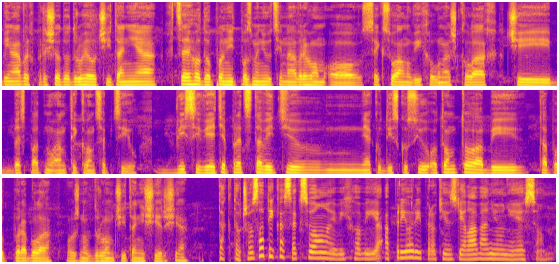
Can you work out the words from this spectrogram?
by návrh prešiel do druhého čítania, chce ho doplniť pozmenujúcim návrhom o sexuálnu výchovu na školách či bezplatnú antikoncepciu. Vy si viete predstaviť mm, nejakú diskusiu o tomto, aby tá podpora bola možno v druhom čítaní širšia? Takto, čo sa týka sexuálnej výchovy, ja a priori proti vzdelávaniu nie som.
